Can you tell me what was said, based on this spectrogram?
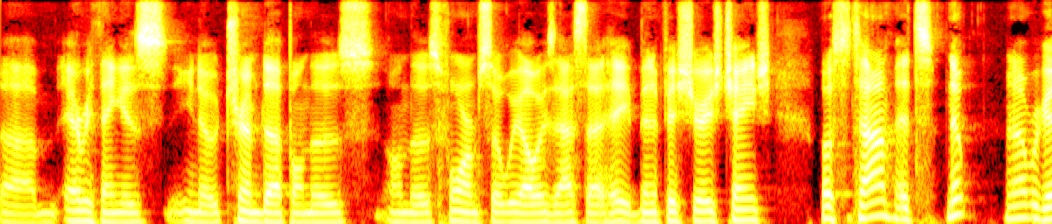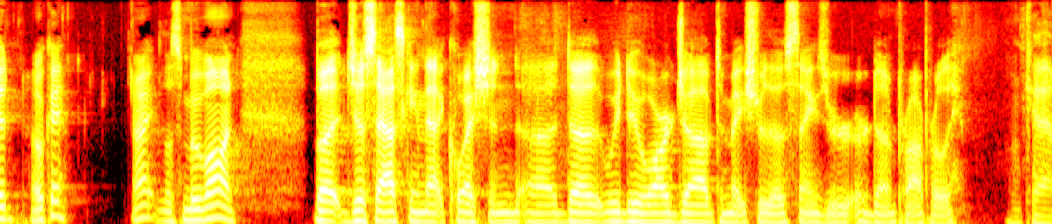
Um, everything is you know trimmed up on those on those forms. So we always ask that, hey, beneficiaries change. Most of the time, it's nope, no, we're good. Okay, all right, let's move on but just asking that question, uh, do, we do our job to make sure those things are, are done properly. Okay.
